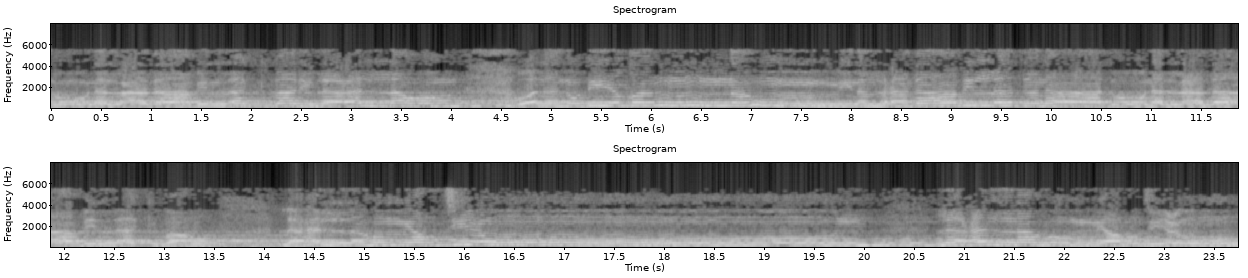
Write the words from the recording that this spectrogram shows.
دون العذاب الأكبر لعلهم ولنذيقنهم من العذاب الأدنى دون العذاب الأكبر لعلهم يرجعون. لعلهم يرجعون.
